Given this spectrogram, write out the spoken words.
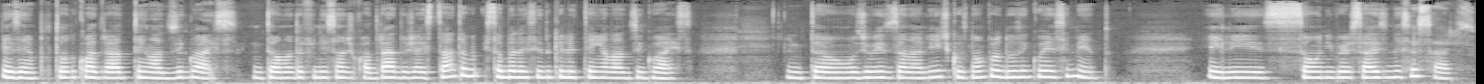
Exemplo: todo quadrado tem lados iguais. Então, na definição de quadrado já está estabelecido que ele tenha lados iguais. Então, os juízos analíticos não produzem conhecimento. Eles são universais e necessários.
